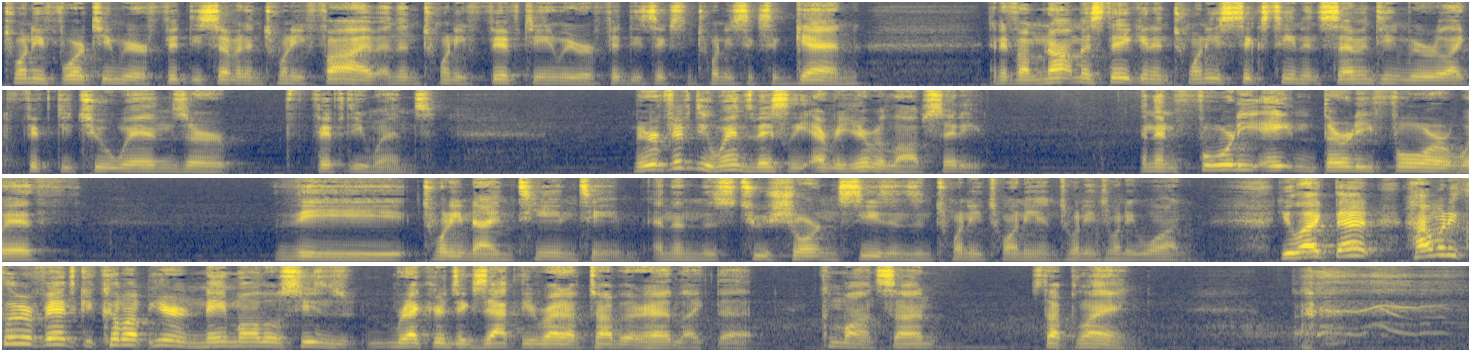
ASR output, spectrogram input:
2014, we were 57 and 25. And then 2015, we were 56 and 26 again. And if I'm not mistaken, in 2016 and 17, we were like 52 wins or 50 wins. We were 50 wins basically every year with Lob City. And then 48 and 34 with the 2019 team, and then there's two shortened seasons in 2020 and 2021. You like that? How many Clipper fans could come up here and name all those seasons records exactly right off top of their head like that? Come on, son, stop playing.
